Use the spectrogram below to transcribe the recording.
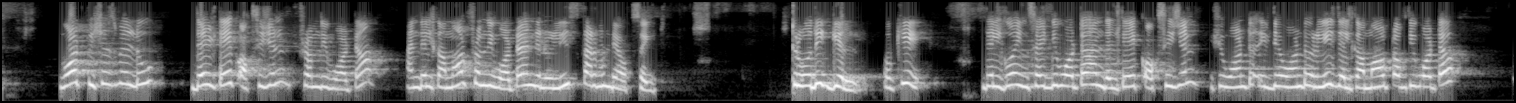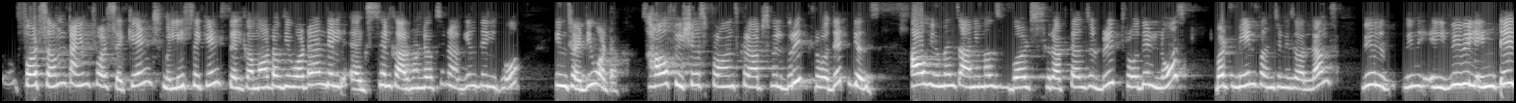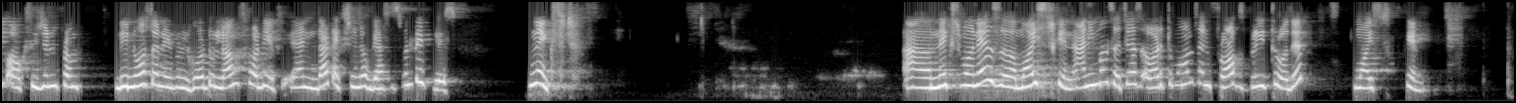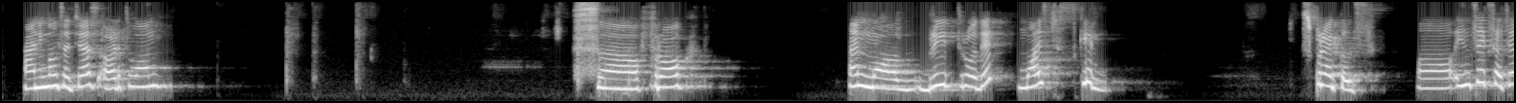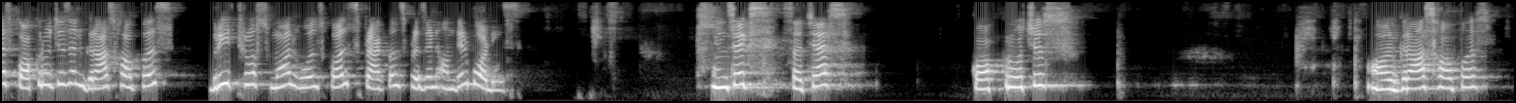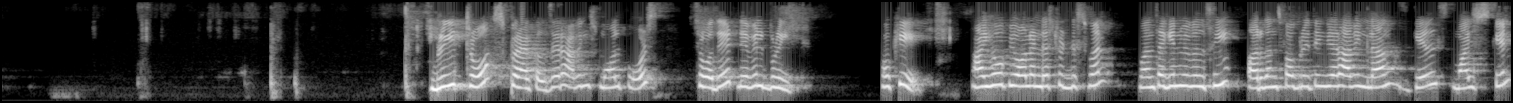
What fishes will do? They'll take oxygen from the water and they'll come out from the water and they'll release carbon dioxide through the gill. Okay. They'll go inside the water and they'll take oxygen. If you want to, if they want to release, they'll come out of the water for some time, for seconds, milliseconds, they'll come out of the water and they'll exhale carbon dioxide. Again, they'll go inside the water. So how fishes, prawns, crabs will breathe through their gills. How humans, animals, birds, reptiles will breathe through their nose but main function is our lungs we will we will intake oxygen from the nose and it will go to lungs for the and that exchange of gases will take place next uh, next one is uh, moist skin animals such as earthworms and frogs breathe through their moist skin Animals such as earthworm, frog, and breathe through their moist skin. Spiracles. Uh, insects such as cockroaches and grasshoppers breathe through small holes called spiracles present on their bodies. Insects such as cockroaches or grasshoppers breathe through spiracles. They're having small pores so that they will breathe. Okay. I hope you all understood this one. Once again, we will see organs for breathing. We are having lungs, gills, moist skin,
